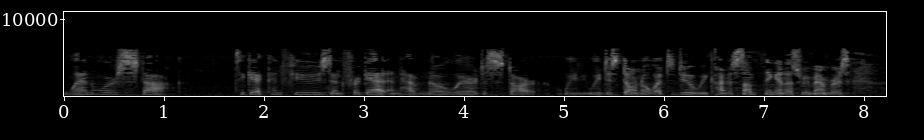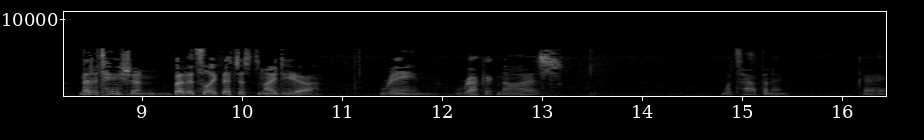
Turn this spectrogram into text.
when we're stuck to get confused and forget and have nowhere to start. We, we just don't know what to do. We kind of, something in us remembers meditation, but it's like that's just an idea. Rain. Recognize what's happening. Okay?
